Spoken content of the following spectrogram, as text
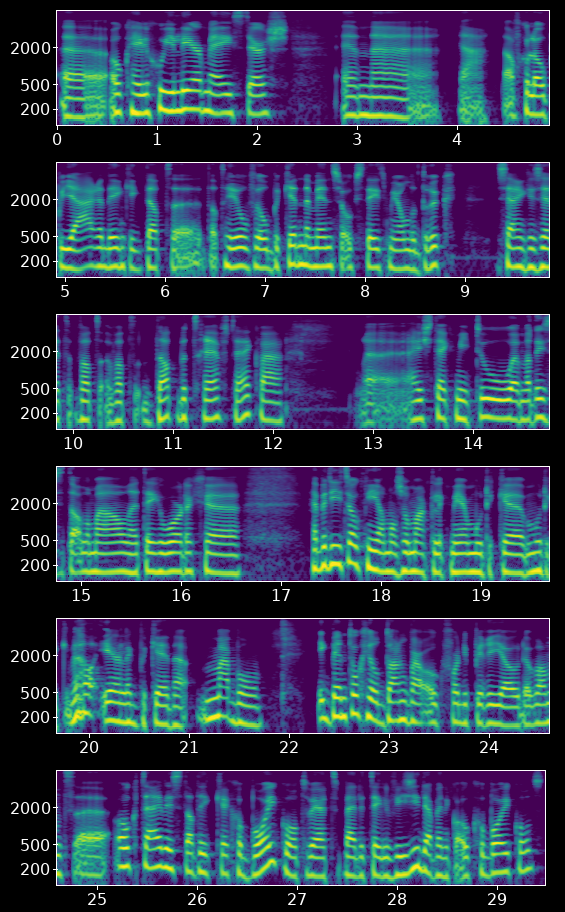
Uh, ook hele goede leermeesters. En uh, ja, de afgelopen jaren denk ik dat, uh, dat heel veel bekende mensen ook steeds meer onder druk zijn gezet wat, wat dat betreft. Hè, qua hashtag MeToo en wat is het allemaal. tegenwoordig hebben die het ook niet allemaal zo makkelijk meer, moet ik, moet ik wel eerlijk bekennen. Maar bon, ik ben toch heel dankbaar ook voor die periode. Want uh, ook tijdens dat ik geboycott werd bij de televisie, daar ben ik ook geboycott.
